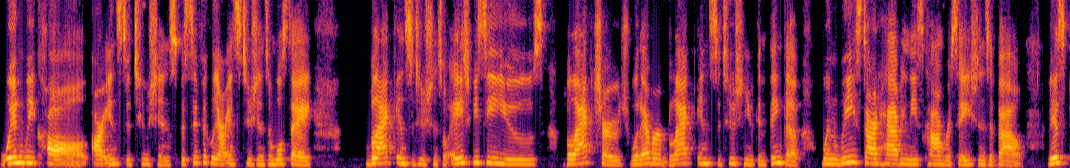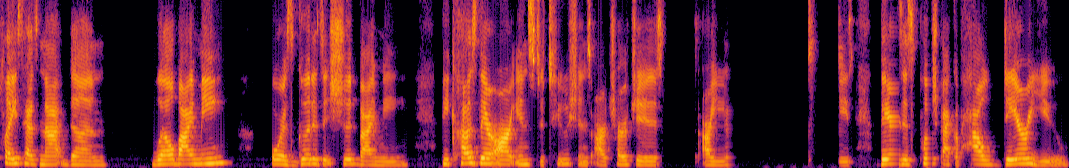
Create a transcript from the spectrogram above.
when we call our institutions, specifically our institutions, and we'll say, black institutions so hbcus black church whatever black institution you can think of when we start having these conversations about this place has not done well by me or as good as it should by me because there are institutions our churches our universities there's this pushback of how dare you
